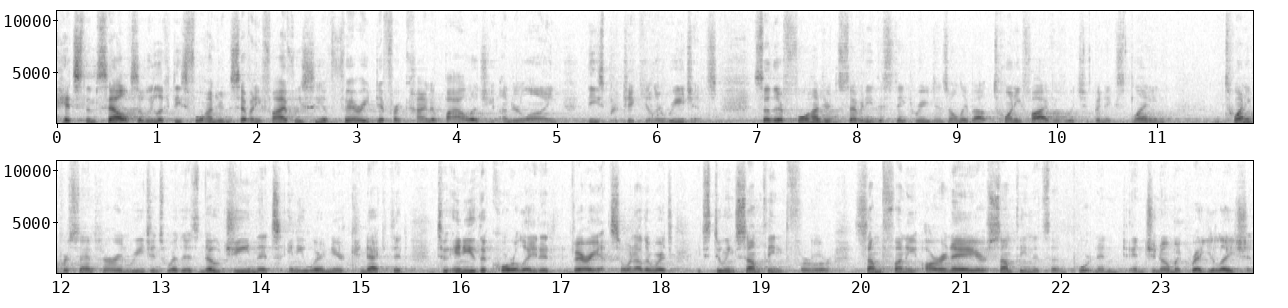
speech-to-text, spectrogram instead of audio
hits themselves, and we look at these 475, we see a very different kind of biology underlying these particular regions. So there are 470 distinct regions, only about 25 of which have been explained. 20% are in regions where there's no gene that's anywhere near connected to any of the correlated variants. So in other words, it's doing something for some funny RNA or something that's important in, in genomic regulation.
